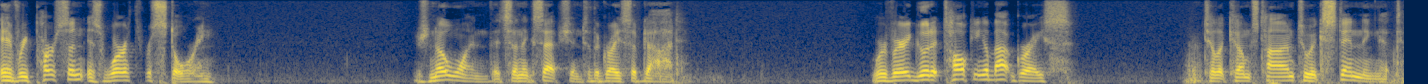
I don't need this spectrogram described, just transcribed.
Every person is worth restoring. There's no one that's an exception to the grace of God. We're very good at talking about grace until it comes time to extending it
